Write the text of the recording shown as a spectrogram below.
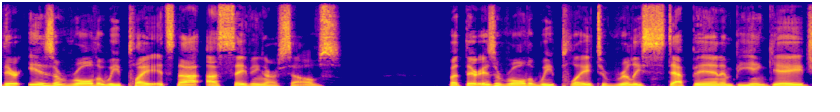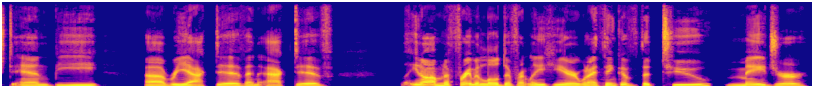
there is a role that we play. It's not us saving ourselves, but there is a role that we play to really step in and be engaged and be uh, reactive and active. You know, I'm going to frame it a little differently here. When I think of the two major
